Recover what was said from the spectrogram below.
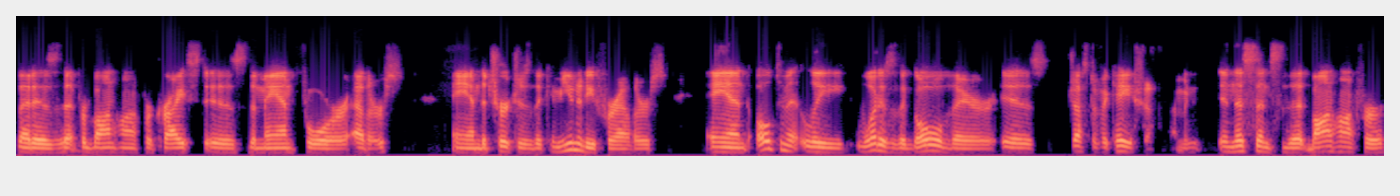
That is, that for Bonhoeffer, Christ is the man for others, and the church is the community for others. And ultimately, what is the goal there is justification. I mean, in this sense, that Bonhoeffer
